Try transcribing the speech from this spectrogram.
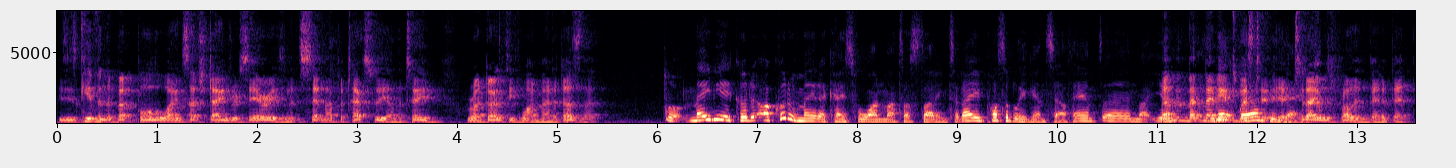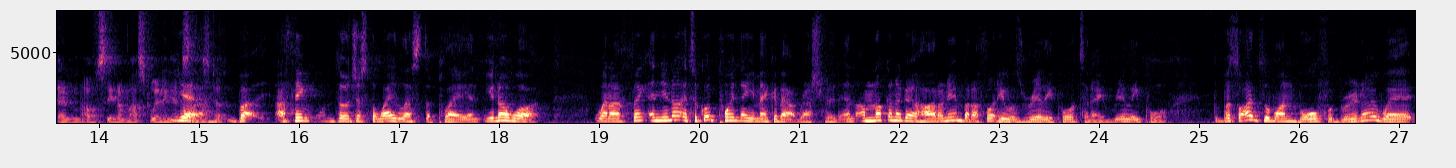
Is he's given the ball away in such dangerous areas and it's setting up attacks for the other team. Where I don't think Juan Mata does that. Well, maybe it could. I could have made a case for Juan Mata starting today, possibly against Southampton. Like, yeah, maybe maybe it's West Ham. Yeah, today was probably the better bet than obviously in a must win against Yeah, Leicester. but I think the, just the way Leicester play, and you know what, when I think, and you know, it's a good point that you make about Rashford, and I'm not going to go hard on him, but I thought he was really poor today, really poor. Besides the one ball for Bruno, where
